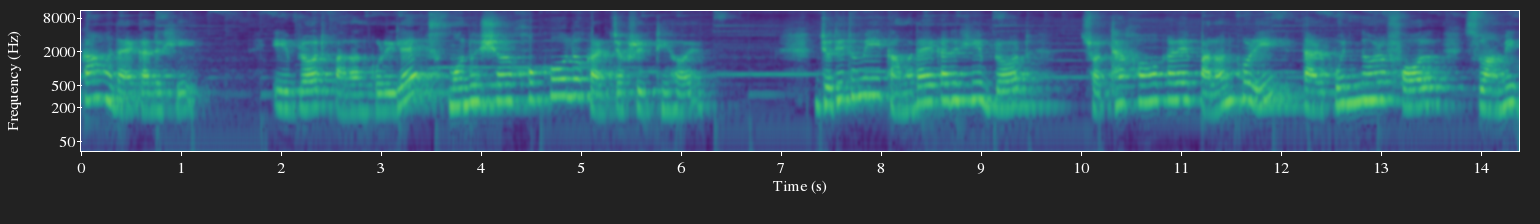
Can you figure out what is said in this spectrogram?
কামদা একাদশী। এই ব্ৰত পালন কৰিলে মনুষ্যৰ সকলো কাৰ্যসিদ্ধি হয়। যদি তুমি কামদা একাদশী ব্ৰত শ্ৰদ্ধা সহকাৰে পালন কৰি তাৰ পুণ্যৰ ফল স্বামীক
